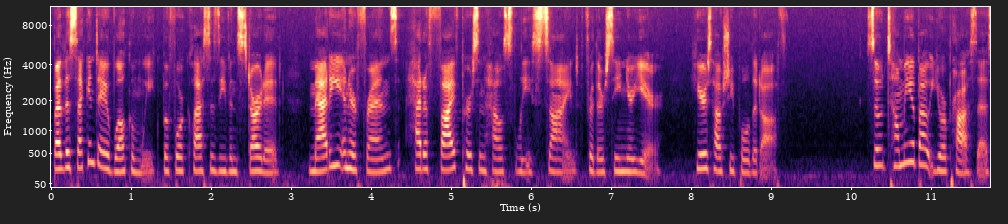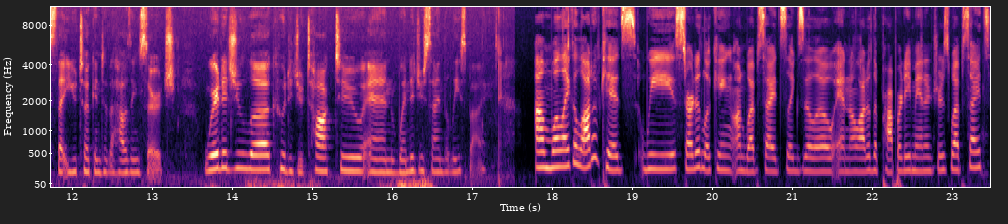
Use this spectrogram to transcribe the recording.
By the second day of Welcome Week, before classes even started, Maddie and her friends had a five person house lease signed for their senior year. Here's how she pulled it off. So tell me about your process that you took into the housing search. Where did you look? Who did you talk to? And when did you sign the lease by? Um, well, like a lot of kids, we started looking on websites like Zillow and a lot of the property managers' websites.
